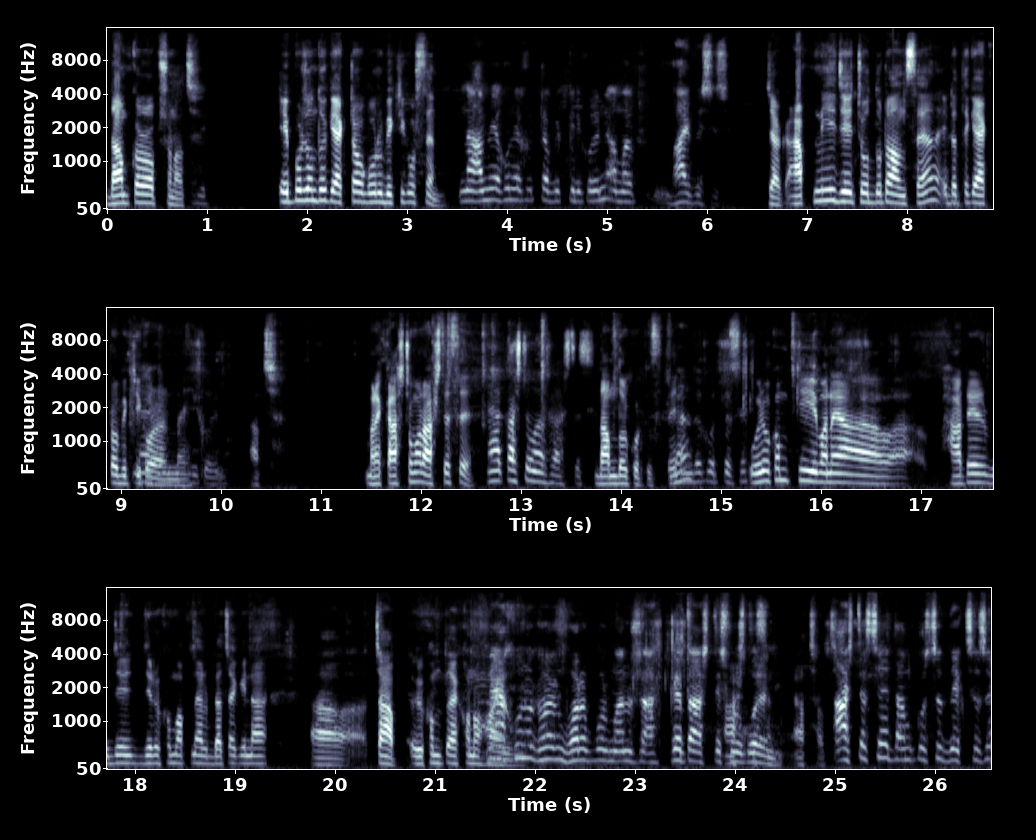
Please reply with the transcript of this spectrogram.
দাম করার অপশন আছে। এই পর্যন্ত কি একটাও গরু বিক্রি করছেন? না আমি এখন একটা বিক্রি করিনি আমার ভাই বেচেছে। যাক আপনি যে চোদ্দটা আনছেন এটা থেকে একটাও বিক্রি করার নাই। আচ্ছা। মানে কাস্টমার আসতেছে? হ্যাঁ কাস্টমার আসতেছে। দাম দর করতেছে তাই না? দাম দর করতেছে। ওই রকম কি মানে হাটের যে যেরকম আপনার বেচা কিনা চাপ এরকম তো এখনও হয় এখনও ধরেন ভরার পর মানুষ আস- ক্রেতা আসতে শুরু করেনি। আচ্ছা আচ্ছা। আসতেছে দাম করছে দেখতেছে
